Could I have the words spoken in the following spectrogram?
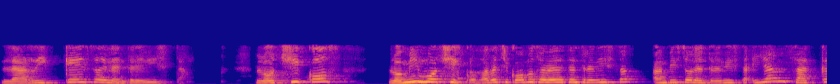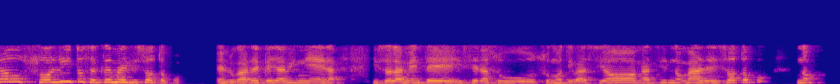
la riqueza de la entrevista. Los chicos los mismos chicos, a ver chicos, vamos a ver esta entrevista, han visto la entrevista y han sacado solitos el tema del isótopo, en lugar de que ella viniera y solamente hiciera su, su motivación, así nomás de isótopo, no,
